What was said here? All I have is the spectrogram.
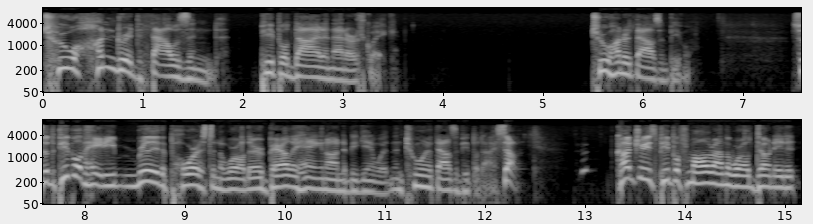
200,000 people died in that earthquake. 200,000 people. So the people of Haiti, really the poorest in the world, they're barely hanging on to begin with, and 200,000 people die. So countries, people from all around the world donated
